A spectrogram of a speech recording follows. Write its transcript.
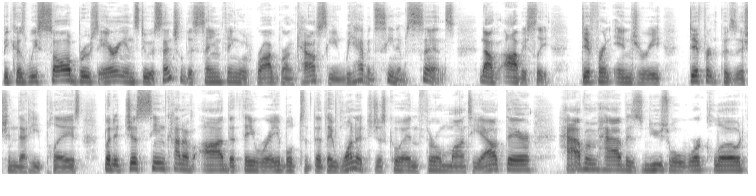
because we saw Bruce Arians do essentially the same thing with Rob Gronkowski, and we haven't seen him since. Now, obviously, different injury, different position that he plays, but it just seemed kind of odd that they were able to that they wanted to just go ahead and throw Monty out there, have him have his usual workload.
